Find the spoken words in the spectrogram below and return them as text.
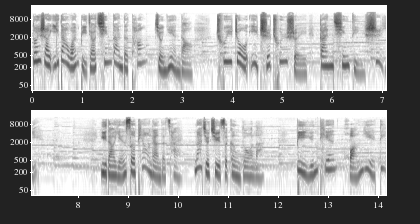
端上一大碗比较清淡的汤，就念道：“吹皱一池春水，甘清底是也。”遇到颜色漂亮的菜，那就句子更多了：“碧云天，黄叶地。”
